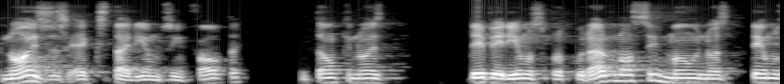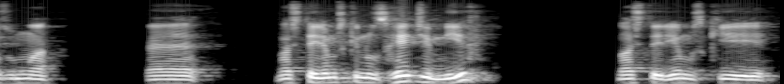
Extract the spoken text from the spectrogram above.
nós é que estaríamos em falta, então que nós deveríamos procurar o nosso irmão e nós temos uma, é, nós teríamos que nos redimir, nós teríamos que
